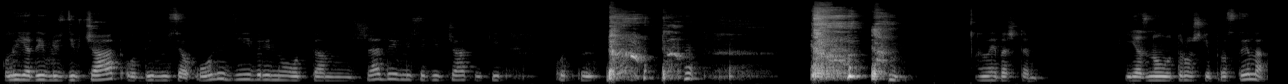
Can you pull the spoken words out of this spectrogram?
коли я дивлюсь дівчат, от дивлюся Олю Дібріну, от там ще дивлюся дівчат, які от вибачте, я знову трошки простила.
